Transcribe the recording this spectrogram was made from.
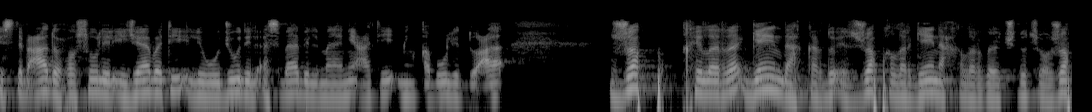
استبعاد حصول الإجابة لوجود الأسباب المانعة من قبول الدعاء. جاب خلر جين ده قردو إز جاب خلر جين خلر قويتش دوتسو جاب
